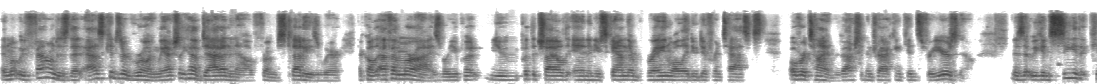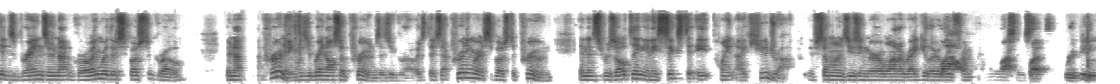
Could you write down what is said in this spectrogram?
And what we've found is that as kids are growing, we actually have data now from studies where they're called fMRIs, where you put you put the child in and you scan their brain while they do different tasks over time. We've actually been tracking kids for years now. Is that we can see that kids' brains are not growing where they're supposed to grow. They're not pruning because your brain also prunes as you grow. It's, it's not pruning where it's supposed to prune, and it's resulting in a six to eight point IQ drop if someone's using marijuana regularly Wow. from adolescence. What? Repeat To-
